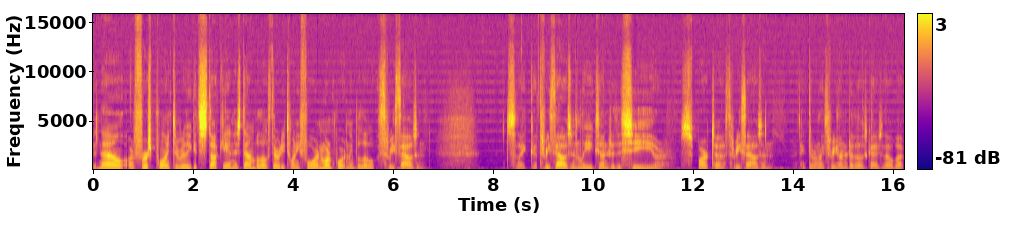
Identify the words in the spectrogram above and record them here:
But now our first point to really get stuck in is down below 3024 and more importantly below 3000. It's like 3000 leagues under the sea or Sparta 3000. I think there are only 300 of those guys though, but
